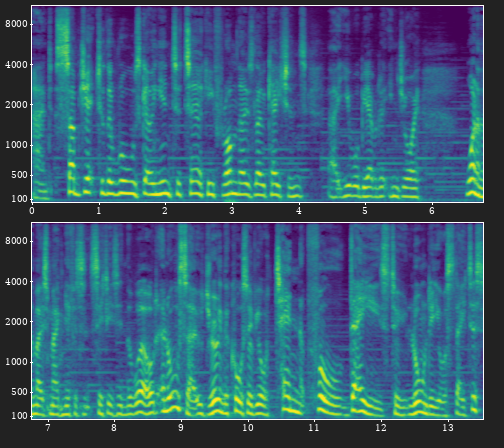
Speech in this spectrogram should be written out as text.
And subject to the rules going into Turkey from those locations, uh, you will be able to enjoy one of the most magnificent cities in the world, and also during the course of your 10 full days to launder your status,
